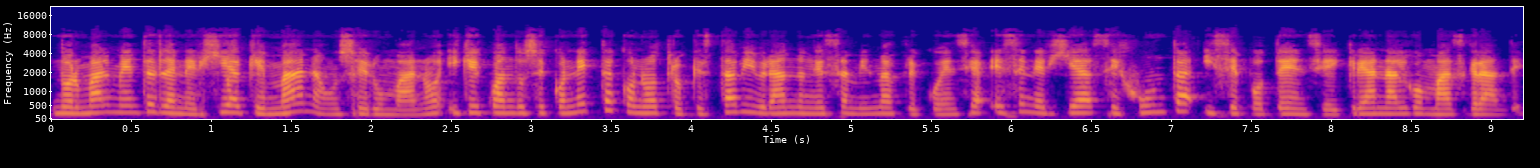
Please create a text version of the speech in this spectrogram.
normalmente es la energía que emana un ser humano y que cuando se conecta con otro que está vibrando en esa misma frecuencia, esa energía se junta y se potencia y crean algo más grande.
